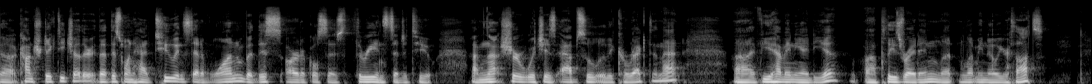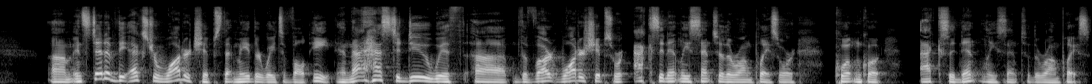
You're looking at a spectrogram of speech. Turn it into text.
uh, contradict each other. That this one had two instead of one, but this article says three instead of two. I'm not sure which is absolutely correct in that. Uh, if you have any idea, uh, please write in. Let let me know your thoughts. Um, instead of the extra water chips that made their way to Vault 8. And that has to do with uh, the water chips were accidentally sent to the wrong place, or quote unquote, accidentally sent to the wrong place.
